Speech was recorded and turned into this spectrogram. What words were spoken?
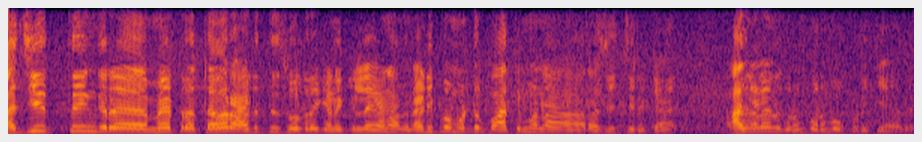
அஜித்துங்கிற மேட்டரை தவிர அடுத்து சொல்கிறதுக்கு எனக்கு இல்லை. ஏன்னா அந்த நடிப்பை மட்டும் பார்த்துமே நான் ரசிச்சிருக்கேன். அதனால எனக்கு ரொம்ப ரொம்ப பிடிக்கும் அது.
